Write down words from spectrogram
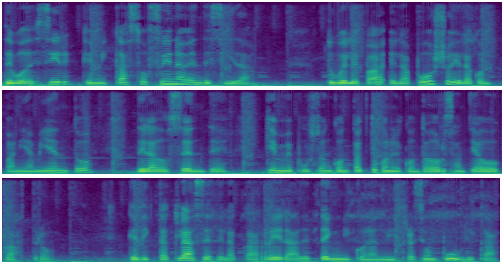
Debo decir que en mi caso fui una bendecida. Tuve el, apoyo y el acompañamiento de la docente, quien me puso en contacto con el contador Santiago Castro, que dicta clases de la carrera de técnico en administración pública.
